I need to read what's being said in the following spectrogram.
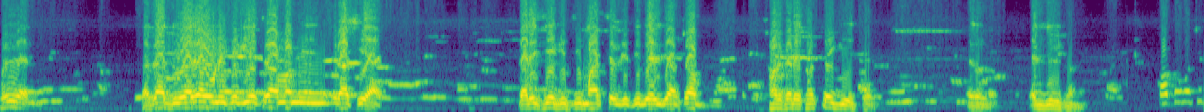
বুঝলেন? দাদা দু হাজার উনিশে গিয়েছিলাম আমি রাশিয়ায়। প্যারিসে গেছি মার্সেল গেছি বেলজিয়াম সব সরকারি খরচাই গিয়েছে। এগুলো এক্সিবিশনে কত বছর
